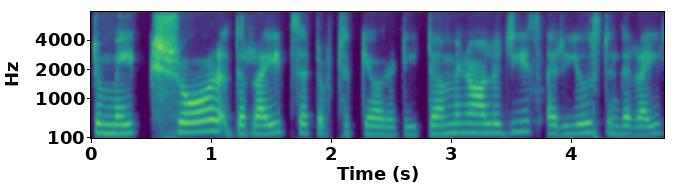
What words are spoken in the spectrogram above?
to make sure the right set of security terminologies are used in the right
